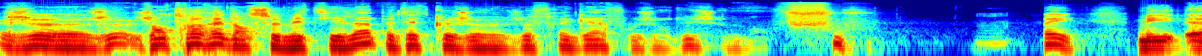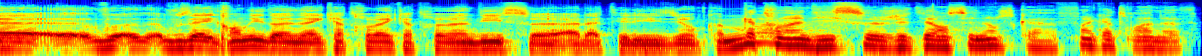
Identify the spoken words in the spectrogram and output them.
j'entrerai dans ce métier-là. Peut-être que je, je ferai gaffe aujourd'hui. Je m'en fous. Oui, mais euh, vous, avez grandi dans les années 80-90 euh, à la télévision comme moi. 90, j'étais enseignant jusqu'à fin 89.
